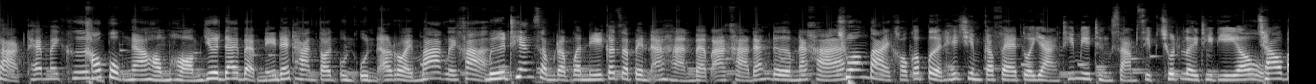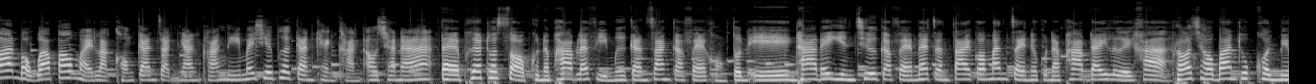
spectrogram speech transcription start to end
สากแทบไม่ขึ้นข้าวปลุกงาหอมๆยืดได้แบบนี้ได้ทานตอนอุ่นๆ อร่อยมากเลยค่ะ มื้อเที่ยงสำหรับวันนี้ก็จะเป็นอาหารแบบอาขาดั้งเดิมนะคะ ช่วงบบ่ายเขาก็เปิดให้ชิมกาแฟตัวอย่างที่มีถึง 30 ชุดเลยทีเดียว ชาวบ้านบอกว่าเป้าหมายหลักของการจัดงานครั้งนี้ไม่ใช่เพื่อการแข่งขันเอาชนะ แต่เพื่อทดสอบคุณภาพและฝีมือการสร้างกาแฟของตนเอง ถ้าได้ยินชื่อกาแฟแม่จันใต้ก็มั่นใจในคุณภาพได้เลยค่ะ เพราะชาวบ้านทุกคนมี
